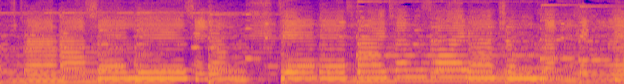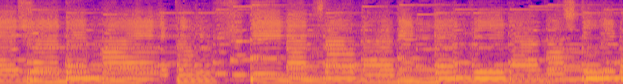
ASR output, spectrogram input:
看着那些已经不见的、不存在的证明，泪水被埋葬。悲伤的背影，依然不屈。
